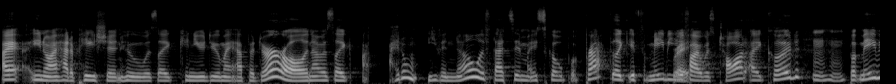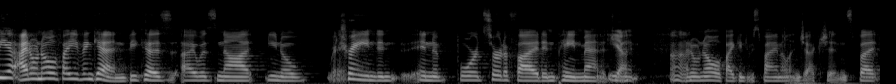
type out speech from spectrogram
I, you know, I had a patient who was like, "Can you do my epidural?" And I was like, "I- "I don't even know if that's in my scope of practice. Like, if maybe if Right. Mm-hmm. I was taught, I could, but maybe I don't know if I even can because I was not, you know, Right. trained in in a board certified in pain management. Uh-huh. I don't know if I can do spinal injections, but I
